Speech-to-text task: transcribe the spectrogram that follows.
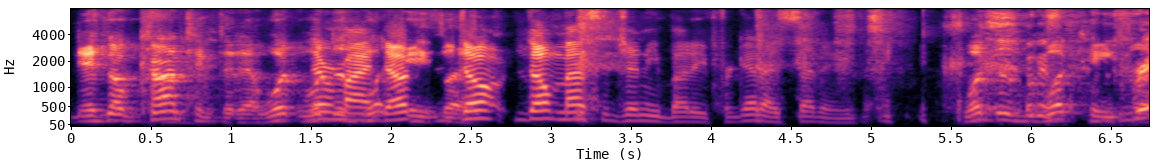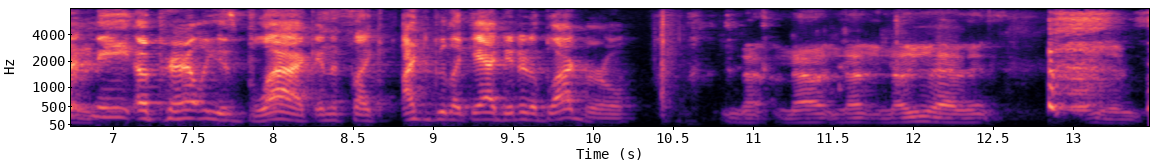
There's no context to that. What? what Never does mind. What Don't taste like? don't don't message anybody. Forget I said anything. What does Because what taste like? Brittany apparently is black, and it's like I could be like, "Yeah, I dated a black girl." No, no, no, no, you haven't.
